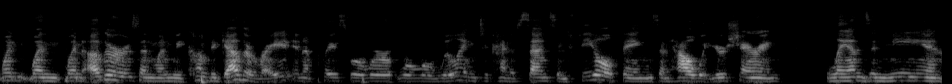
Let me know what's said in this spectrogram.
when when when others and when we come together right in a place where we're where we're willing to kind of sense and feel things and how what you're sharing lands in me and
